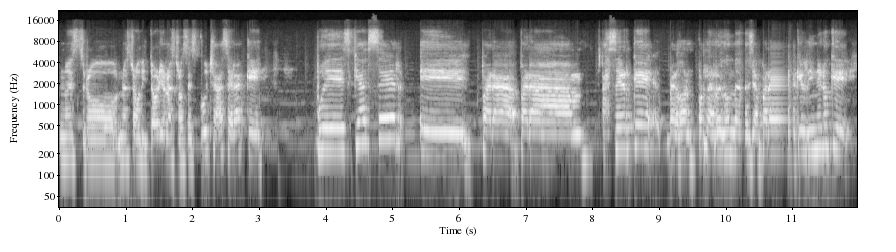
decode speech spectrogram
nuestro, nuestro auditorio, nuestros escuchas, era que, pues, ¿qué hacer eh, para, para hacer que, perdón por la redundancia, para que el dinero que,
